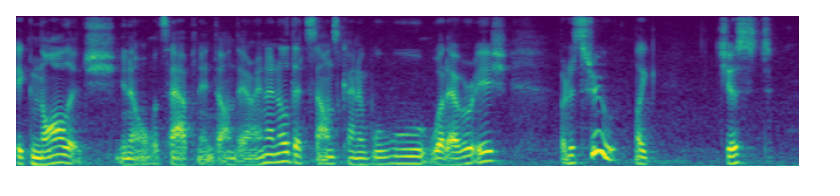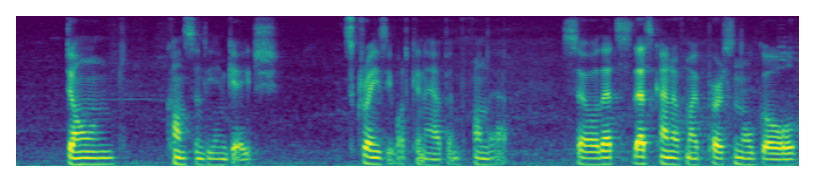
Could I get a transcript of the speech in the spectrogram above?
acknowledge you know what's happening down there. And I know that sounds kind of woo woo whatever ish but it's true. Like just don't constantly engage. It's crazy what can happen from that. So that's that's kind of my personal goal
